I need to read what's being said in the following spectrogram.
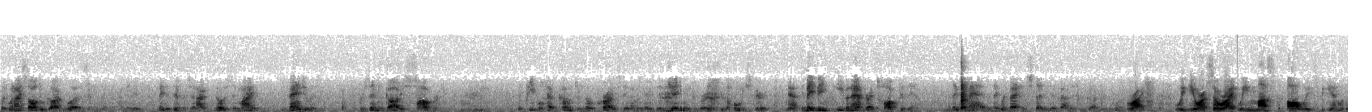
But when I saw who God was, and uh, I mean, it made a difference. And I've noticed in my evangelism, presenting God as sovereign, that people have come to know Christ, and I mean, there's been genuine conversion through the Holy Spirit. Yeah. It may be even after I talked to them and they were mad and they went back and studied and found out who God really was. Right. We, you are so right. We must always begin with the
